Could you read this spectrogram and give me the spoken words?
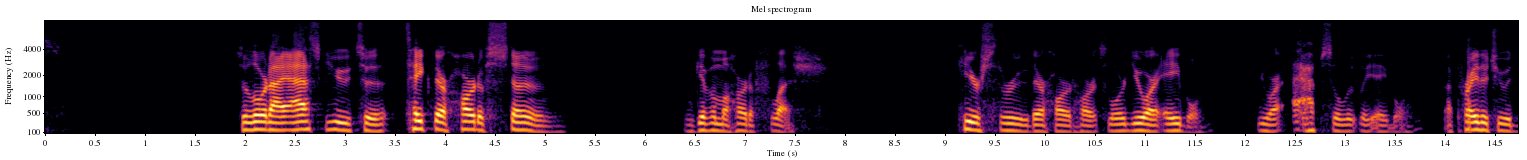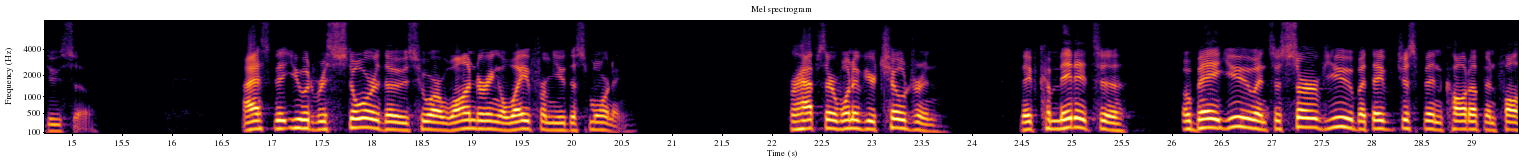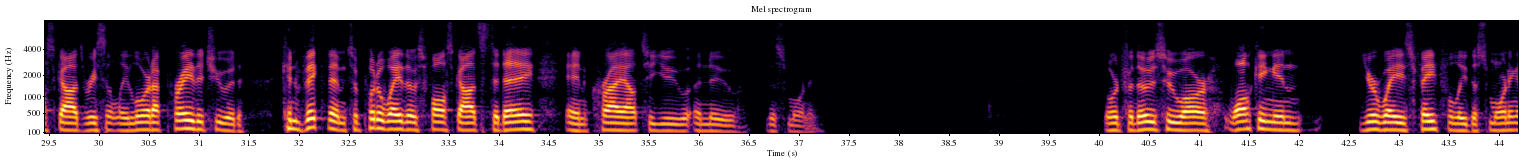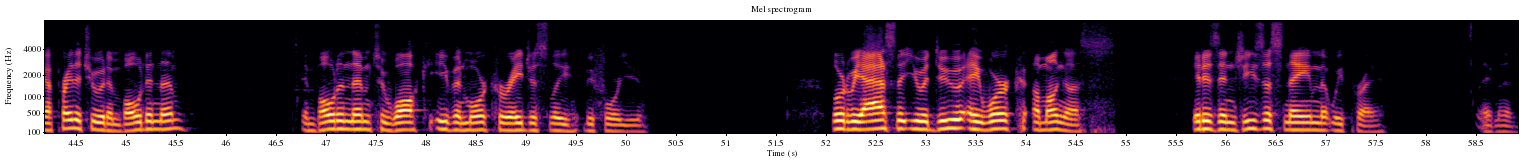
So, Lord, I ask you to take their heart of stone and give them a heart of flesh pierce through their hard hearts. Lord, you are able. You are absolutely able. I pray that you would do so. I ask that you would restore those who are wandering away from you this morning. Perhaps they're one of your children. They've committed to obey you and to serve you, but they've just been caught up in false gods recently. Lord, I pray that you would convict them to put away those false gods today and cry out to you anew this morning. Lord, for those who are walking in your ways faithfully this morning, I pray that you would embolden them, embolden them to walk even more courageously before you. Lord, we ask that you would do a work among us. It is in Jesus' name that we pray. Amen.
